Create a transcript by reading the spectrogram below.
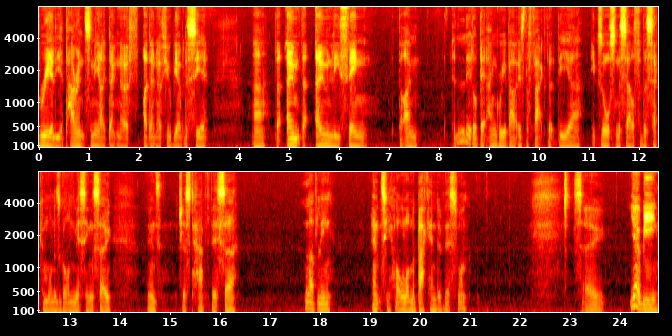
really apparent to me. I don't know if I don't know if you'll be able to see it. Uh, the, on, the only thing that I'm a little bit angry about is the fact that the uh, exhaust nacelle for the second one has gone missing. So and just have this uh, lovely empty hole on the back end of this one. So yeah we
